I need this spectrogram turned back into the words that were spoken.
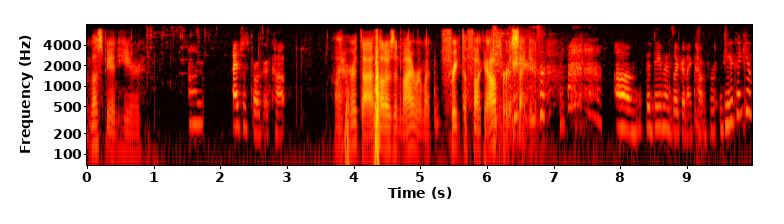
It must be in here. Um, I just broke a cup. I heard that. I thought it was in my room. I freaked the fuck out for a second. um, the demons are gonna come from. Do you think it?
